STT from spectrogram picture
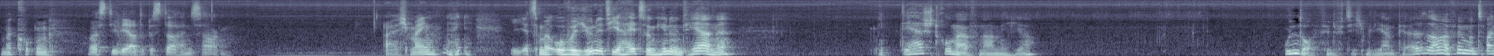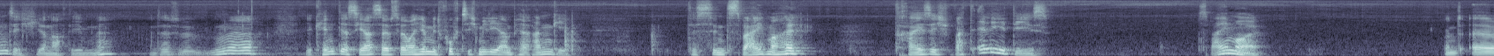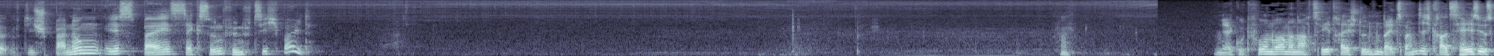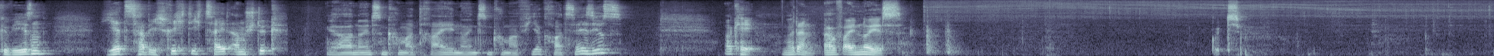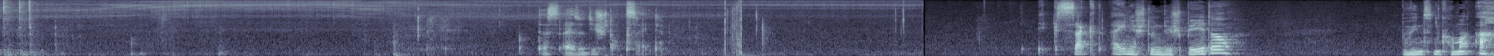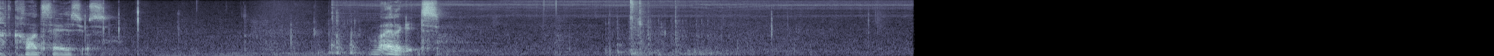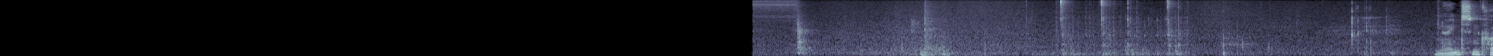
Mal gucken, was die Werte bis dahin sagen. Aber ich meine, jetzt mal over Unity Heizung hin und her, ne? Mit der Stromaufnahme hier unter 50 mA, also sagen wir 25 hier nachdem, ne? Und das, ne, ihr kennt das ja, selbst wenn man hier mit 50 mA rangeht, das sind zweimal 30 Watt LEDs. Zweimal. Und äh, die Spannung ist bei 56 Volt. Hm. Ja gut, vorhin waren wir nach 2-3 Stunden bei 20 Grad Celsius gewesen. Jetzt habe ich richtig Zeit am Stück. Ja, 19,3, 19,4 Grad Celsius. Okay, na dann, auf ein neues. Gut. Das also die Startzeit. Exakt eine Stunde später 19,8 Grad Celsius. Weiter geht's.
